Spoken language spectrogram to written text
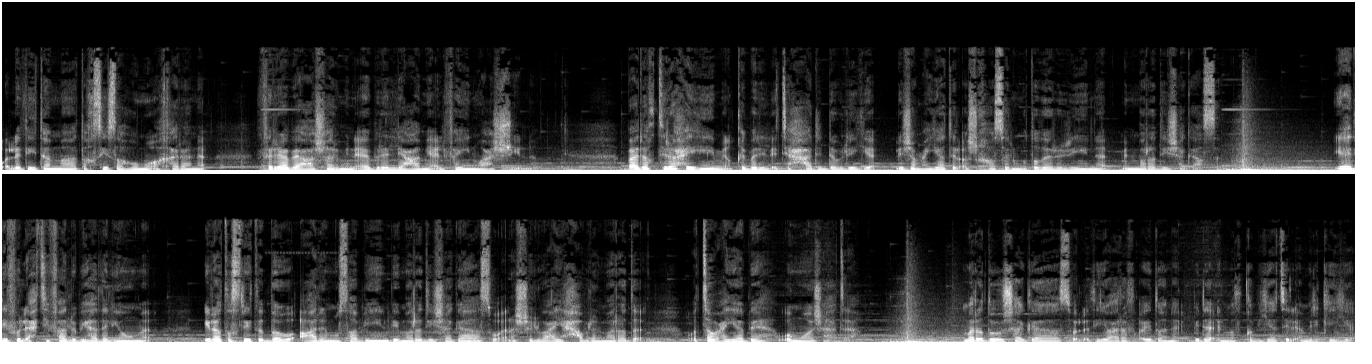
والذي تم تخصيصه مؤخرا في الرابع عشر من أبريل لعام 2020 بعد اقتراحه من قبل الاتحاد الدولي لجمعيات الأشخاص المتضررين من مرض شاغاس يهدف الاحتفال بهذا اليوم إلى تسليط الضوء على المصابين بمرض شاغاس ونشر الوعي حول المرض والتوعية به ومواجهته. مرض شاغاس والذي يعرف أيضا بداء المثقبيات الأمريكي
